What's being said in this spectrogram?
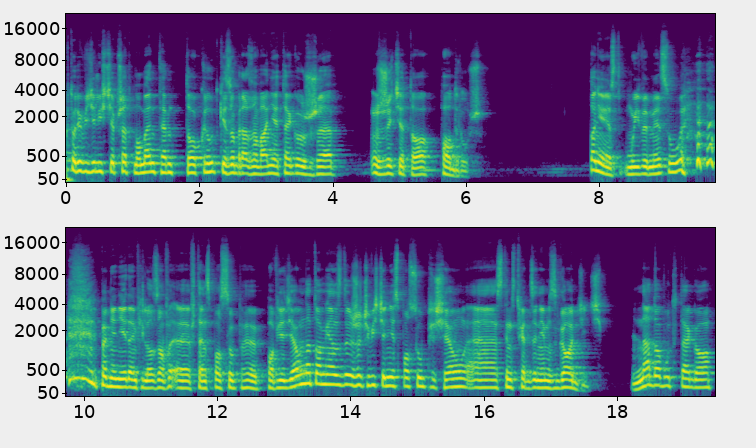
Który widzieliście przed momentem, to krótkie zobrazowanie tego, że życie to podróż. To nie jest mój wymysł. Pewnie nie jeden filozof e, w ten sposób e, powiedział, natomiast rzeczywiście nie sposób się e, z tym stwierdzeniem zgodzić. Na dowód tego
